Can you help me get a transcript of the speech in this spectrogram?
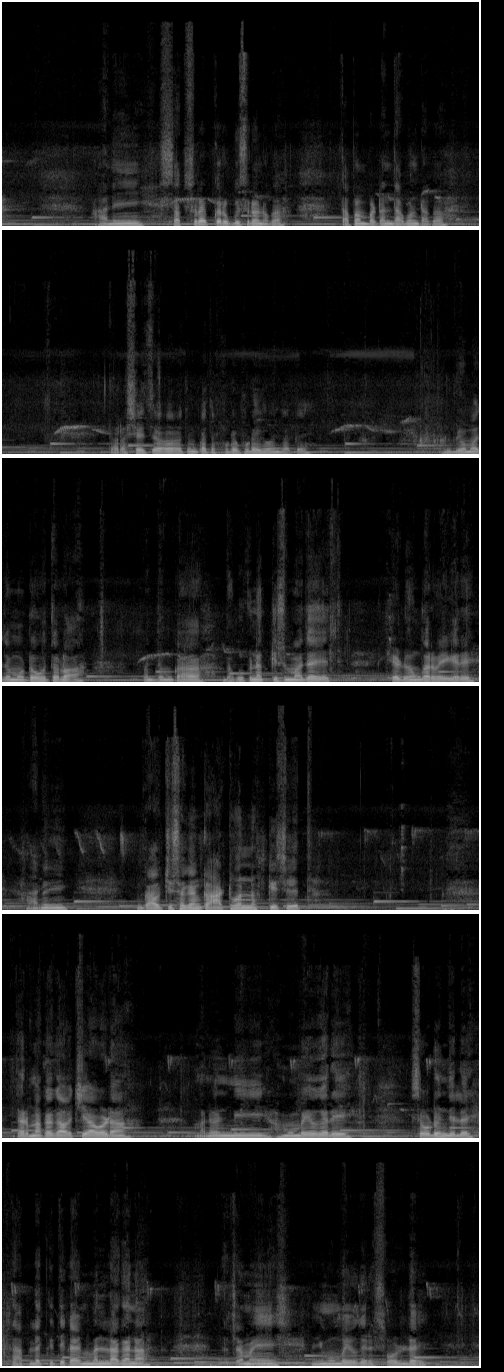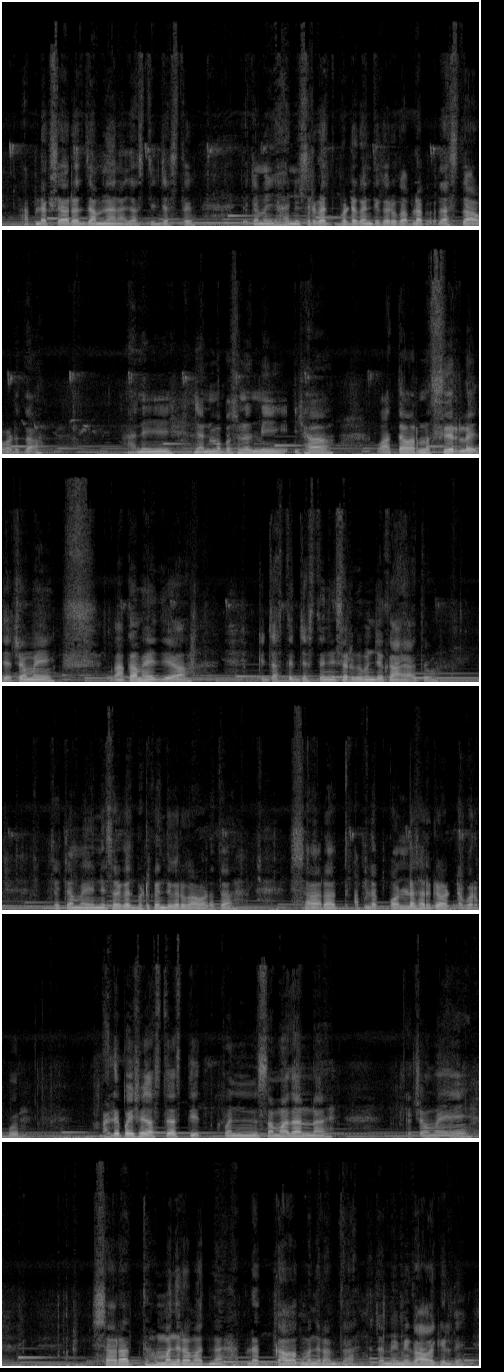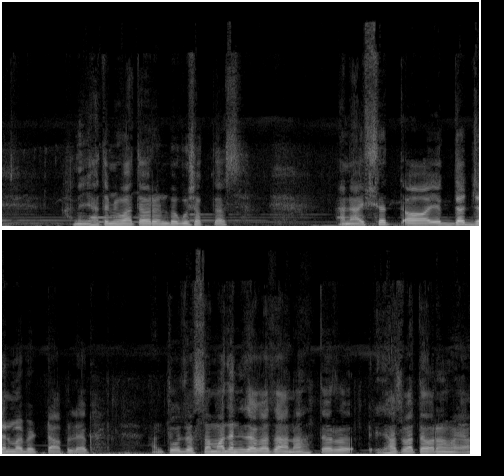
आणि सबस्क्राईब करू विसरू नका. तर आपण बटन दाबून टाका. तर असेच तुमका आता पुढे पुढे घेऊन जाते. व्हिडिओ माझा मोठं होतलो हा. पण तुमका बघूक नक्कीच मजा येत. हे डोंगर वगैरे आणि गावची सगळ्यांका आठवण नक्कीच येत. तर माका गावची आवड हा. म्हणून मी मुंबई वगैरे सोडून दिलं. आहे आपल्याला तिथे काय मन ना त्याच्यामुळे मी मुंबई वगैरे सोडलं आहे आपल्या शहरात जमणार ना जास्तीत जास्त. त्याच्यामुळे ह्या निसर्गात भटकंती करू आपला जास्त आवडता. आणि जन्मापासूनच मी ह्या वातावरणात फिरलो आहे त्याच्यामुळे माका माहिती आहे की जास्तीत जास्त निसर्ग म्हणजे काय आहे तो. त्याच्यामुळे निसर्गात भटकंती करू आवडता? शहरात आपल्या कोंडल्यासारखं वाटतं भरपूर. भले पैसे जास्त असतील पण समाधान नाही. त्याच्यामुळे शहरात मन रमत नाही. आपल्या गावात मन रमता. त्याच्यामुळे मी गावा गेले आणि ह्या तुम्ही वातावरण बघू शकतास. आणि आयुष्यात एकदाच जन्म भेटता आपल्याक आणि तो जर समाधानी जगाचा आणा ना तर ह्याच वातावरण व्हाया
